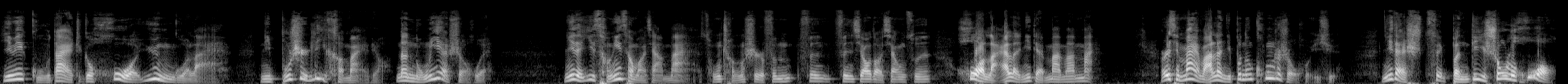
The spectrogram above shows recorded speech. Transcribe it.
因为古代这个货运过来，你不是立刻卖掉，那农业社会。你得一层一层往下卖，从城市分分分销到乡村，货来了你得慢慢卖，而且卖完了你不能空着手回去，你得在本地收了货，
